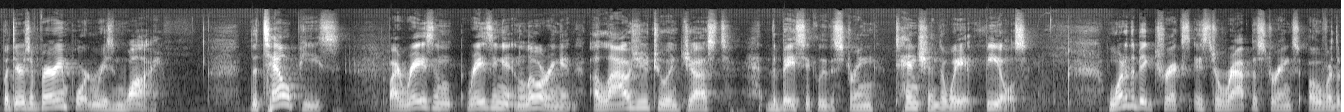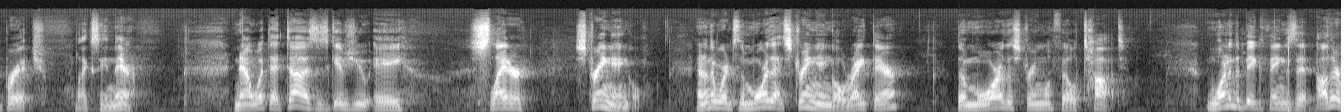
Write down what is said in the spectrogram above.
but there's a very important reason why. The tailpiece, by raising, raising it and lowering it, allows you to adjust the basically the string tension, the way it feels. One of the big tricks is to wrap the strings over the bridge, like seen there. Now what that does is gives you a slighter string angle. In other words, the more that string angle right there, the more the string will feel taut. One of the big things that other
